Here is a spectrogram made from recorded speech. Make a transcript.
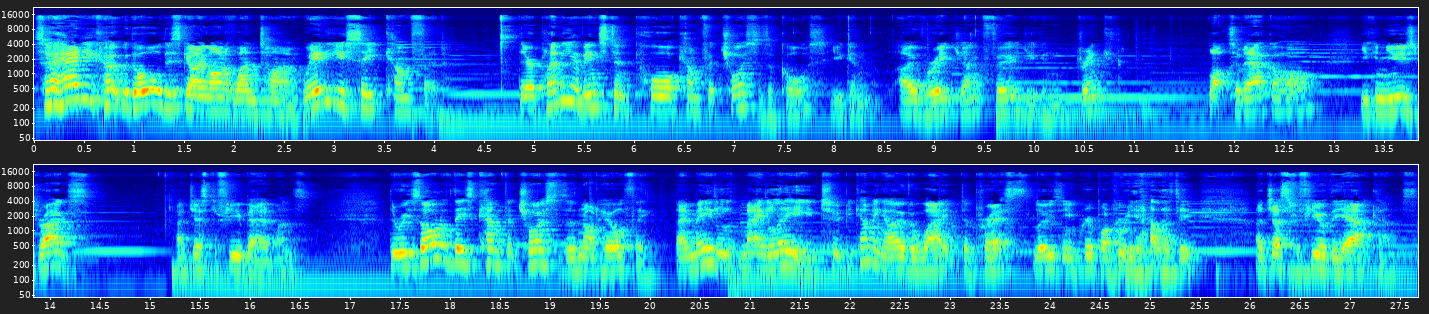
So, how do you cope with all this going on at one time? Where do you seek comfort? There are plenty of instant poor comfort choices, of course. You can overeat junk food, you can drink lots of alcohol, you can use drugs, uh, just a few bad ones. The result of these comfort choices are not healthy. They may, may lead to becoming overweight, depressed, losing a grip on reality, are just a few of the outcomes.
